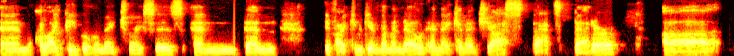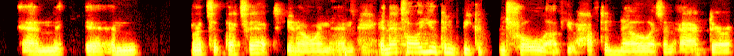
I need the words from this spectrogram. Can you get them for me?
and I like people who make choices. And then if I can give them a note and they can adjust, that's better uh, and and that's it, that's it, you know, and and and that's all you can be control of. You have to know as an actor.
